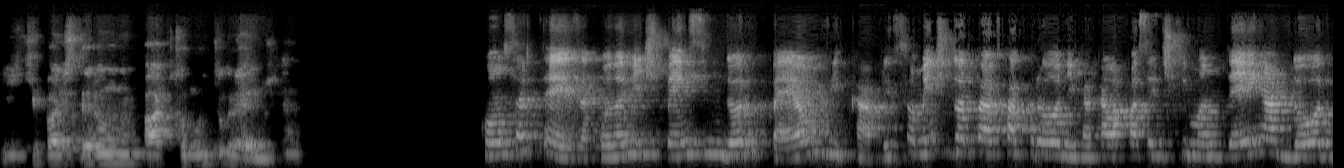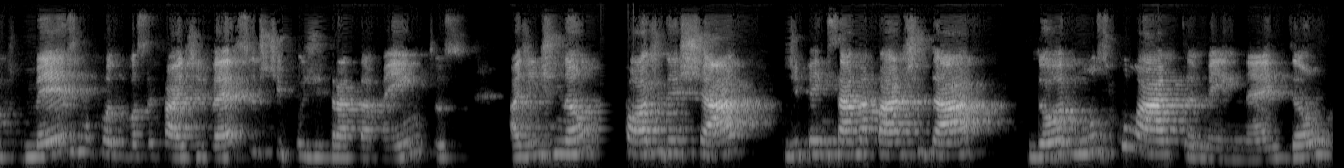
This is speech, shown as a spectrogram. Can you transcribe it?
e que pode ter um impacto muito grande. Né? Com certeza, quando a gente pensa em dor pélvica, principalmente dor pélvica crônica, aquela paciente que mantém a dor mesmo quando você faz diversos tipos de tratamentos, a gente não pode deixar de pensar na parte da dor muscular também, né? Então,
